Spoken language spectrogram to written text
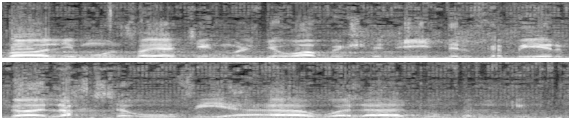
ظالمون. فيأتيهم الجواب الشديد الكبير قال اخسئوا فيها ولا تكلموا.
